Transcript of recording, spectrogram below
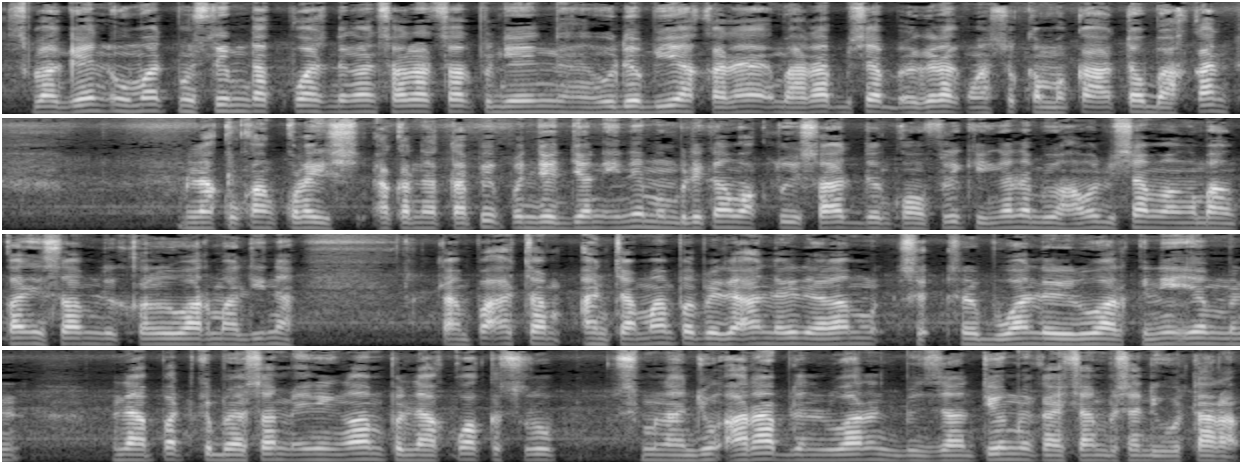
Sebagian umat muslim tak puas dengan syarat-syarat perjanjian Hudaybiyah karena berharap bisa bergerak masuk ke Mekah atau bahkan melakukan Quraisy. Akan tetapi perjanjian ini memberikan waktu istirahat dan konflik hingga Nabi Muhammad bisa mengembangkan Islam di keluar Madinah tanpa ancaman perbedaan dari dalam serbuan dari luar. Kini ia mendapat kebebasan mengingat pendakwa ke seluruh semenanjung Arab dan luar Bizantium dan besar di utara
